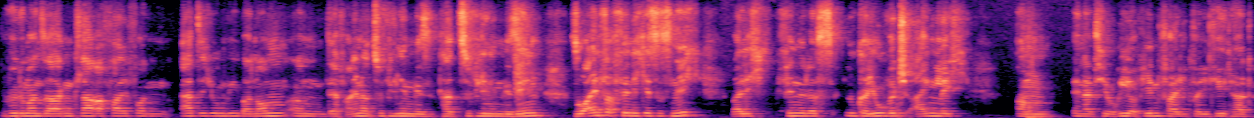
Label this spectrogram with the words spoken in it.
würde man sagen, klarer Fall von, er hat sich irgendwie übernommen, ähm, der Verein hat zu, viel ihm, hat zu viel in ihm gesehen. So einfach finde ich ist es nicht, weil ich finde, dass Luka Jovic eigentlich ähm, in der Theorie auf jeden Fall die Qualität hat,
